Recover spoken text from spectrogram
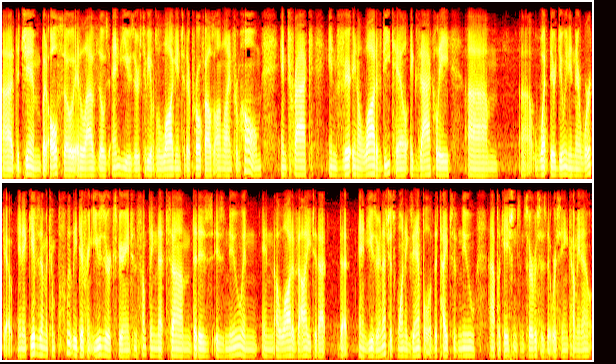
uh, the gym, but also it allows those end users to be able to log into their profiles online from home and track in, ver- in a lot of detail exactly um, uh, what they're doing in their workout, and it gives them a completely different user experience and something that um, that is is new and, and a lot of value to that that end user. And that's just one example of the types of new applications and services that we're seeing coming out.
